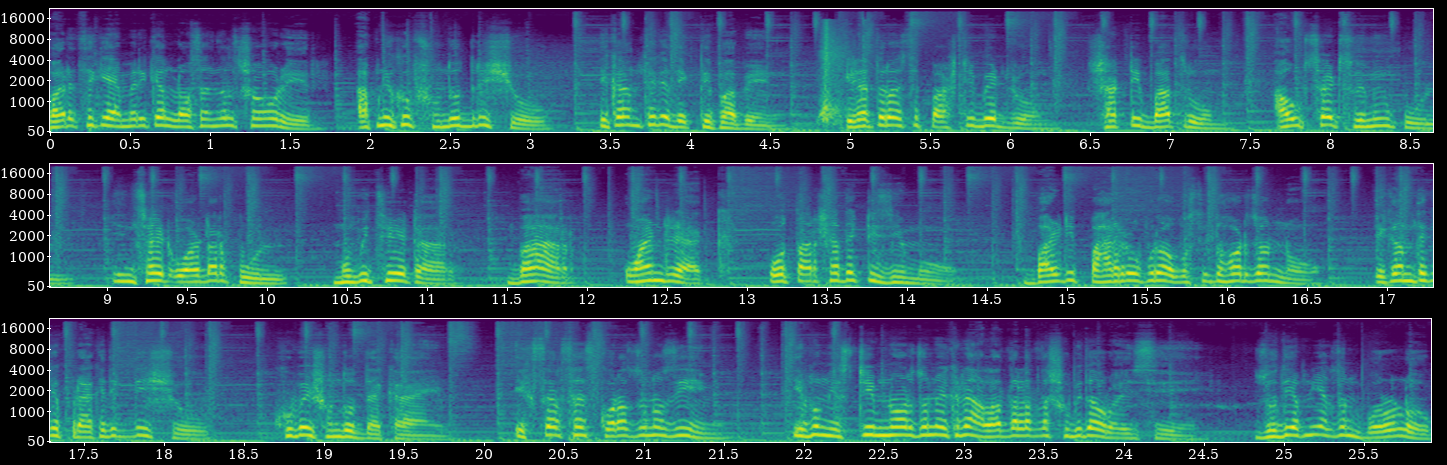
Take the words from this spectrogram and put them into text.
বাড়ি থেকে আমেরিকান লস অ্যাঞ্জেলস শহরের আপনি খুব সুন্দর দৃশ্য এখান থেকে দেখতে পাবেন। এটাতে রয়েছে পাঁচটি বেডরুম ষাটটি bathroom outside swimming pool inside water pool movie theatre bar wine rack ও তার সাথে একটি জিমও বাড়িটি পাহাড়ের উপরে অবস্থিত হওয়ার জন্য এখান থেকে প্রাকৃতিক দৃশ্য খুবই সুন্দর দেখায়। এক্সারসাইজ করার জন্য জিম এবং স্টিম নেওয়ার জন্য এখানে আলাদা আলাদা সুবিধাও রয়েছে। যদি আপনি একজন বড় লোক,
